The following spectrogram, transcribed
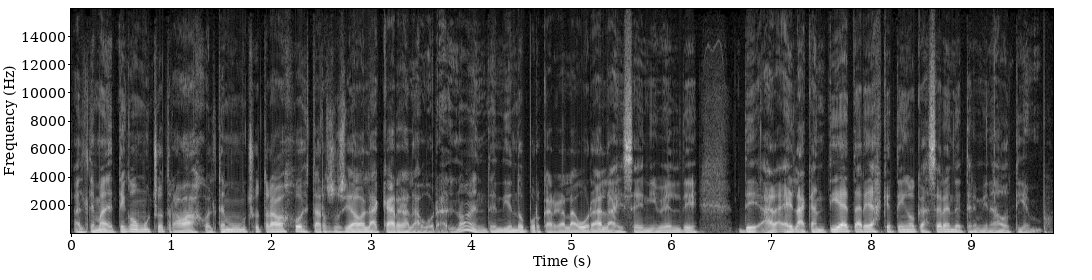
al tema de tengo mucho trabajo. El tema de mucho trabajo está asociado a la carga laboral, ¿no? Entendiendo por carga laboral a ese nivel de, de la cantidad de tareas que tengo que hacer en determinado tiempo.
